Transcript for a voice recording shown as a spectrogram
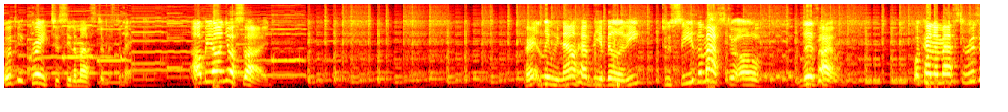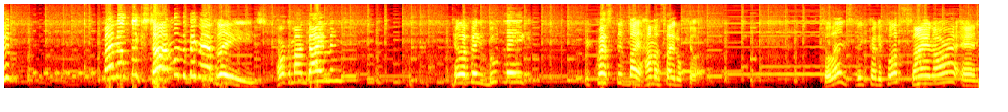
It would be great to see the master, Mr. Beck. I'll be on your side. Apparently we now have the ability to see the master of Liz Island. What kind of master is it? Find out next time on The Big Man Plays! Pokemon Diamond. Telefang bootleg. Requested by Homicidal Killer. Till then, it's Big Freddy Plus, Sayonara, and...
